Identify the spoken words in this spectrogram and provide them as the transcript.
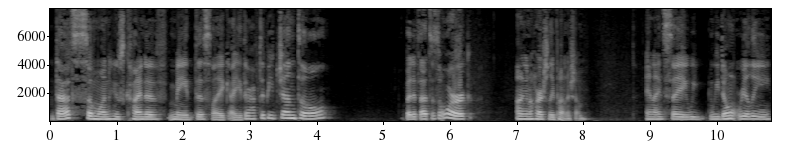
that's someone who's kind of made this like I either have to be gentle, but if that doesn't work, I'm going to harshly punish him. And I'd say we we don't really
